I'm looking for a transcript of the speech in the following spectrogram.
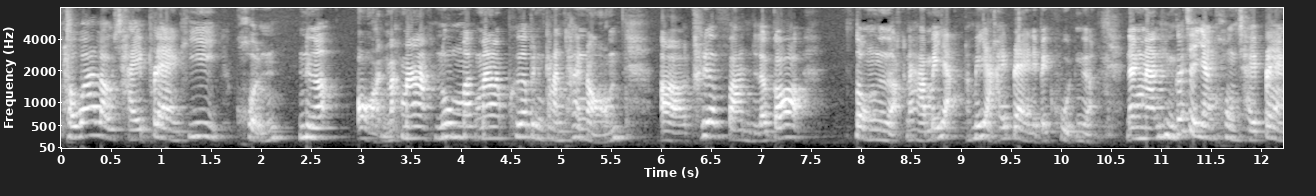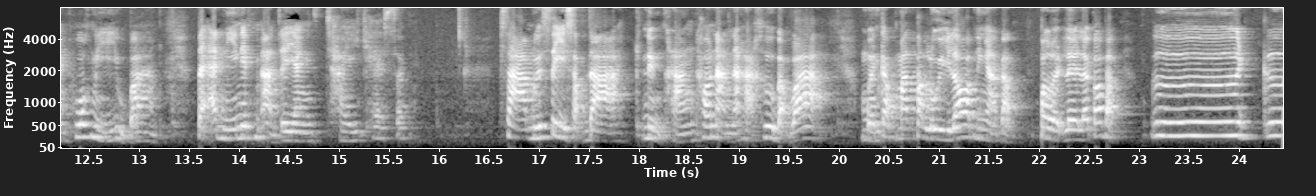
เพราะว่าเราใช้แปลงที่ขนเนื้ออ่อนมากๆ นุ่มมากๆ เพื่อเป็นการถนอมเอเคลือบฟันแล้วก็ตรงเหงือกนะคะไม่อยากไม่อยากให้แปลงเนี่ยไปขูดเหงือก ดังนั้นพิมก็จะยังคงใช้แปลงพวกนี้อยู่บ้าง แต่อันนี้เนี่ยพิมอาจจะยังใช้แค่สักสามหรือสี่สัปดาห์หนึ่งครั้งเท่านั้นนะคะ คือแบบว่า เหมือนกับมาตะลุยรอบนึงอะแบบ เปิดเลยแล้วก็แบบกืดกื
